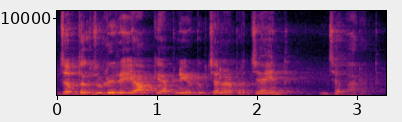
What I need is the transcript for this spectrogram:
जब तक जुड़े रहिए आपके अपने यूट्यूब चैनल पर। जय हिंद जय भारत।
